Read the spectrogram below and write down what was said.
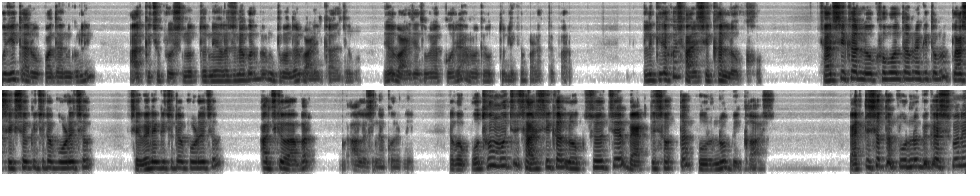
বুঝি, তার উপাদানগুলি, আর কিছু প্রশ্ন উত্তর নিয়ে আলোচনা করব এবং তোমাদের বাড়ির কাজ দেবো। যে বাড়িতে তোমরা করে আমাকে উত্তর লিখে পাঠাতে পারো। কি দেখো শারীর শিক্ষার লক্ষ্য। শারীর শিক্ষার লক্ষ্য বলতে আমরা কি তোমরা ক্লাস সিক্সেও কিছুটা পড়েছো সেভেনে কিছুটা পড়েছো? আজকেও আবার আলোচনা করে নিই। এবং প্রথম হচ্ছে শারীর শিক্ষার লক্ষ্য হচ্ছে ব্যক্তিসত্তার পূর্ণ বিকাশ। ব্যক্তিসত্তার পূর্ণ বিকাশ মানে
